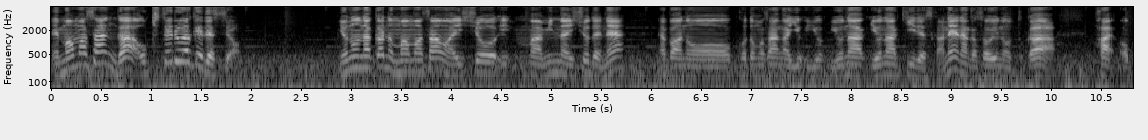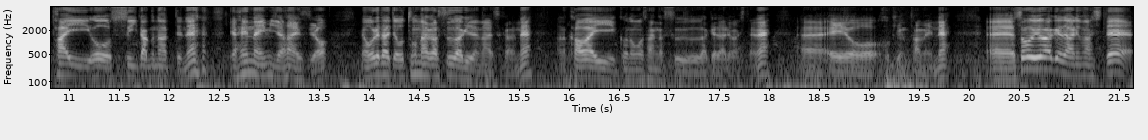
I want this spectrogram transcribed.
えママさんが起きてるわけですよ。世の中のママさんは一緒、まあみんな一緒でね、やっぱあのー、子供さんが夜泣きですかね、なんかそういうのとか、パパイを吸いたくなってね、いや変な意味じゃないですよ。俺たち大人が吸うわけじゃないですからね。あの可愛い子供さんが吸うわけでありましてね。えー、栄養補給のためにね。えー、そういうわけでありまして、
